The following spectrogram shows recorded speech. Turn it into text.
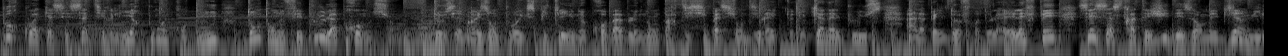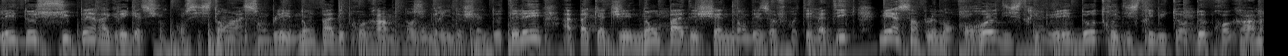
Pourquoi casser sa tirelire pour un contenu dont on ne fait plus la promotion? Deuxième raison pour expliquer une probable non-participation directe de Canal à l'appel d'offres de la LFP, c'est sa stratégie désormais bien huilée de super agrégation, consistant à assembler non pas des programmes dans une grille de chaînes de télé, à packager non pas des chaînes dans des offres thématiques, mais à simplement redistribuer d'autres distributeurs de programmes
